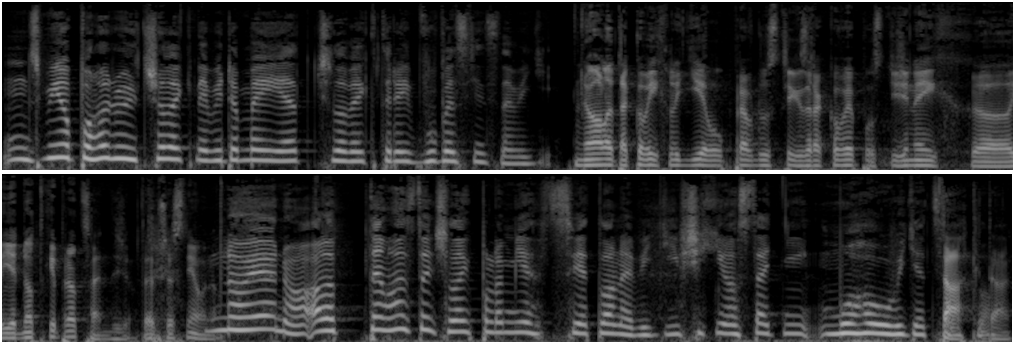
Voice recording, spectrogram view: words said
Mm, Z mého pohledu člověk nevědomý je člověk, který vůbec nic nevidí. No, ale takových lidí je opravdu z těch zrakově postižených uh, jednotky procent, že? To je přesně ono. No je no, ale tenhle ten člověk podle mě světlo nevidí, všichni ostatní mohou vidět Tak, světlo. tak.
